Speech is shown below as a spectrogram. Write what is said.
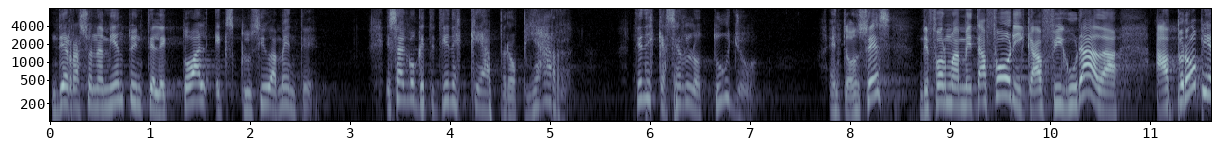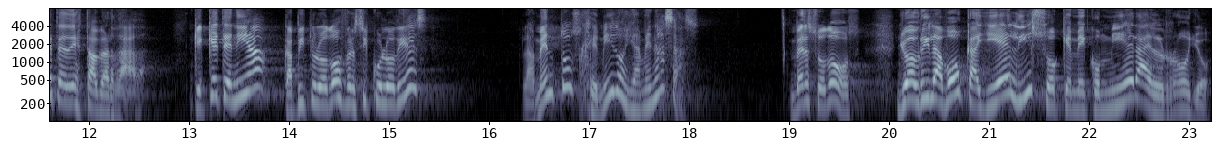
de razonamiento intelectual exclusivamente. Es algo que te tienes que apropiar. Tienes que hacerlo tuyo. Entonces, de forma metafórica, figurada, apropiate de esta verdad. ¿Que qué tenía? Capítulo 2, versículo 10. Lamentos, gemidos y amenazas. Verso 2. Yo abrí la boca y él hizo que me comiera el rollo.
